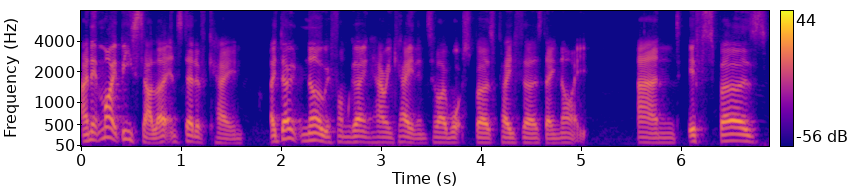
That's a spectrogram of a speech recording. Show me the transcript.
and it might be Salah instead of Kane. I don't know if I'm going Harry Kane until I watch Spurs play Thursday night. And if Spurs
